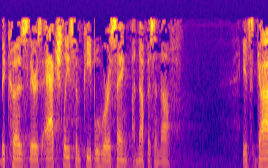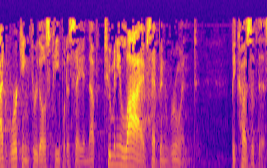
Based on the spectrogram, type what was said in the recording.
because there's actually some people who are saying enough is enough. It's God working through those people to say enough. Too many lives have been ruined because of this.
